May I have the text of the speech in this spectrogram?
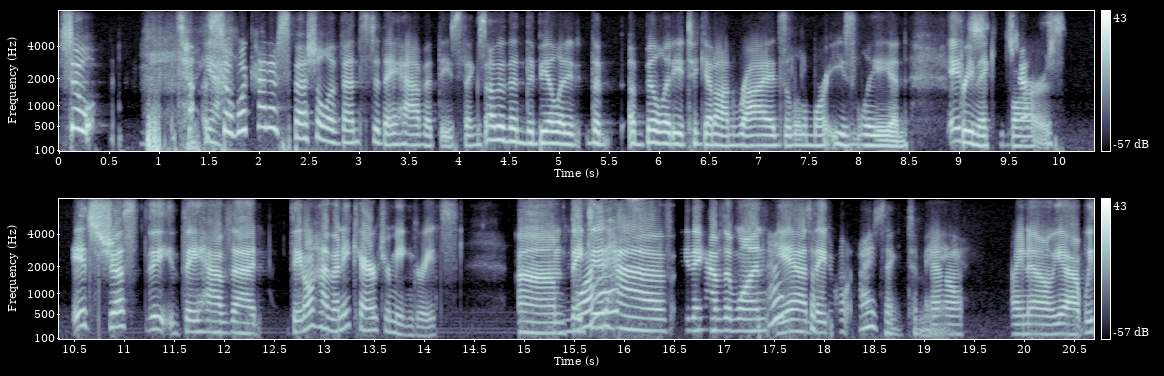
So, t- Yeah. so what kind of special events do they have at these things, other than the ability the ability to get on rides a little more easily and free It's Mickey just- bars? It's just they they have that. They don't have any character meet and greets. Um, they did have. They have the one. That's yeah, they don't. surprising to me. I know. Yeah, we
